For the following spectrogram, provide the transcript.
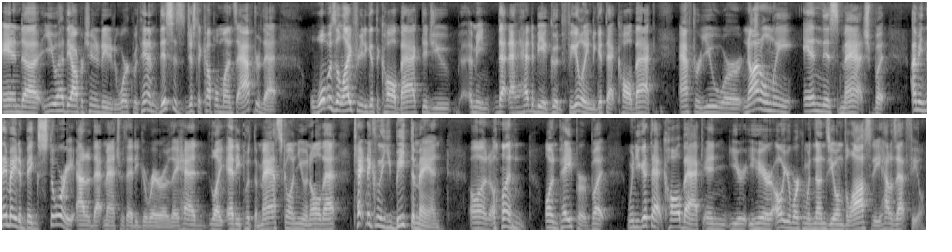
And uh, you had the opportunity to work with him. This is just a couple months after that. What was it like for you to get the call back? Did you? I mean, that, that had to be a good feeling to get that call back after you were not only in this match, but I mean, they made a big story out of that match with Eddie Guerrero. They had like Eddie put the mask on you and all that. Technically, you beat the man on on on paper, but when you get that call back and you you hear, oh, you're working with Nunzio and Velocity, how does that feel?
